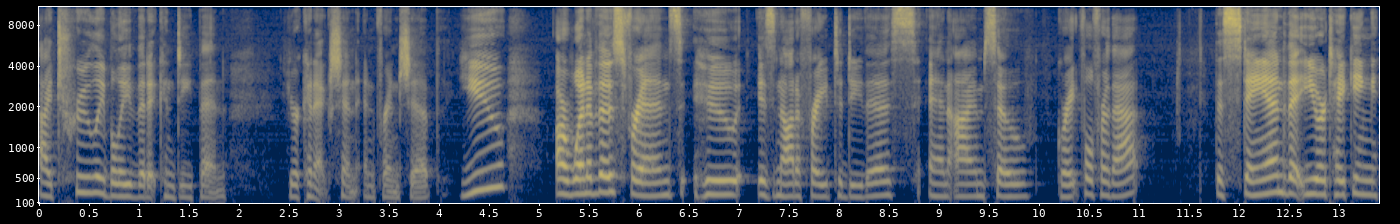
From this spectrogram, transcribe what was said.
I truly believe that it can deepen your connection and friendship you are one of those friends who is not afraid to do this and i'm so grateful for that. The stand that you are taking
